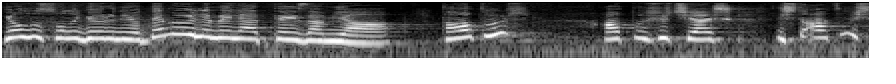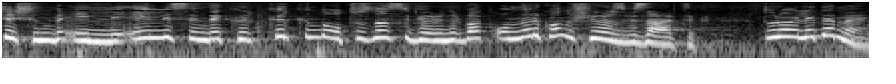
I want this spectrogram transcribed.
Yolun sonu görünüyor. Deme öyle Melahat teyzem ya. Daha dur. 63 yaş. İşte 60 yaşında 50, 50'sinde 40, 40'ında 30 nasıl görünür? Bak onları konuşuyoruz biz artık. Dur öyle deme.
